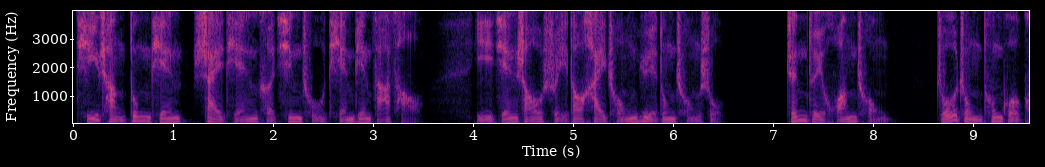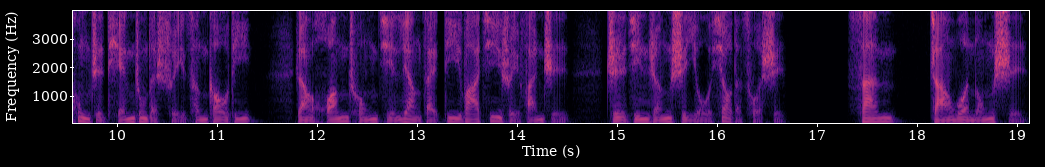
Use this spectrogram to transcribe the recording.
提倡冬天晒田和清除田边杂草，以减少水稻害虫越冬虫数。针对蝗虫，着重通过控制田中的水层高低，让蝗虫尽量在低洼积水繁殖，至今仍是有效的措施。三、掌握农时，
